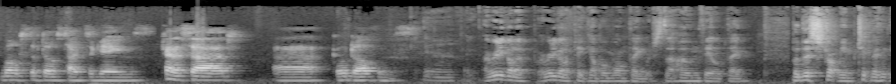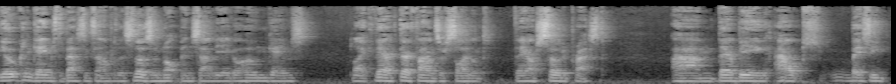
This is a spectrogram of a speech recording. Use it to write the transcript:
most of those types of games. Kind of sad. Uh, go Dolphins. Yeah. I really got to I really got to pick up on one thing, which is the home field thing. But this struck me in particular. I think the Oakland game is the best example of this. Those have not been San Diego home games. Like their their fans are silent. They are so depressed. Um, they're being out basically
